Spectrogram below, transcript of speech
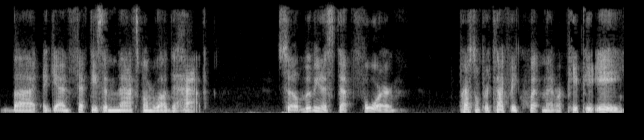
But again, 50 is the maximum we're allowed to have. So moving to step four, personal protective equipment or PPE,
